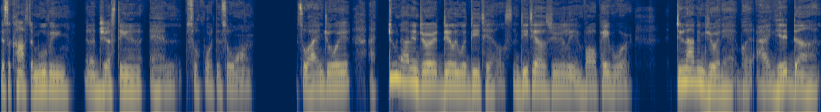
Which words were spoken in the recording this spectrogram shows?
It's a constant moving and adjusting and so forth and so on. So I enjoy it. I do not enjoy dealing with details, and details usually involve paperwork do not enjoy that, but I get it done.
